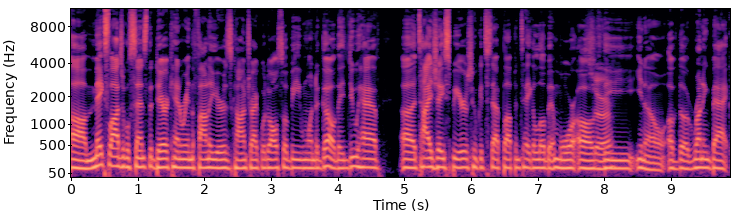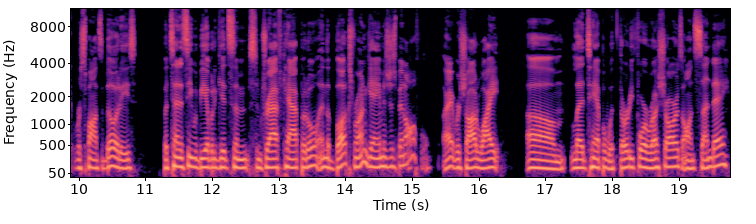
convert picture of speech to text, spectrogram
Um, makes logical sense that Derrick Henry in the final year of his contract would also be one to go. They do have uh, Tyjae Spears who could step up and take a little bit more of Sure. the you know of the running back responsibilities. But Tennessee would be able to get some some draft capital, and the Bucks run game has just been awful. All right, Rachaad White um, led Tampa with 34 rush yards on Sunday.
